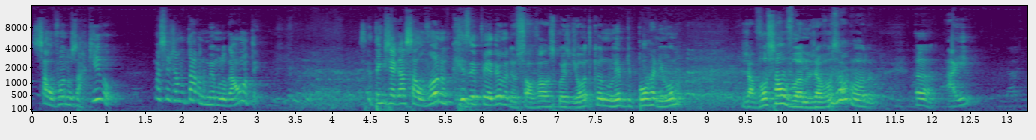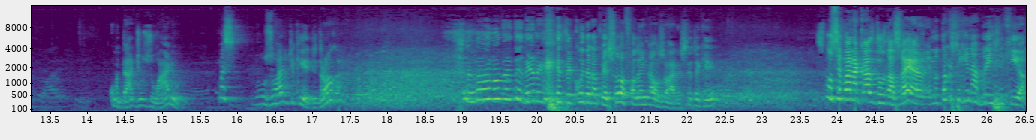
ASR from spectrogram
salvando os arquivos? Mas você já não estava no mesmo lugar ontem? Você tem que chegar salvando porque você perdeu, meu Deus, salvar as coisas de ontem que eu não lembro de porra nenhuma. Já vou salvando, já vou salvando. Ah, aí, cuidar de usuário? Mas usuário de quê? De droga? Não, não tô entendendo. Você cuida da pessoa com o usuário. Senta aqui. Se você vai na casa dos- das velhas, eu não tô conseguindo abrir isso aqui, ó.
